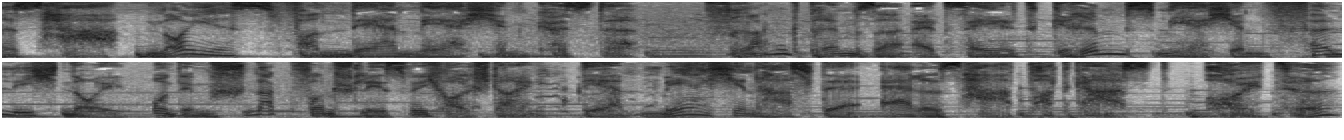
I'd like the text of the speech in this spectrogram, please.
RSH. Neues von der Märchenküste. Frank Bremser erzählt Grimms Märchen völlig neu und im Schnack von Schleswig-Holstein. Der märchenhafte RSH-Podcast. Heute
